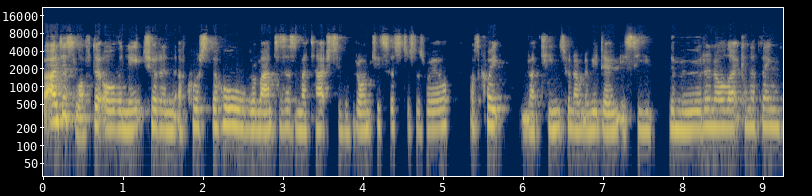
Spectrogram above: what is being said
But I just loved it, all the nature, and of course the whole romanticism attached to the Bronte sisters as well. I was quite in my teens when I went away down to see the moor and all that kind of thing.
